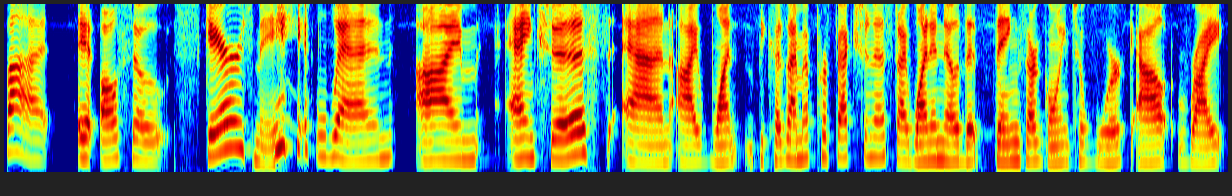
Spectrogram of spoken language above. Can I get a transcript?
But it also scares me when I'm anxious and I want, because I'm a perfectionist, I want to know that things are going to work out right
